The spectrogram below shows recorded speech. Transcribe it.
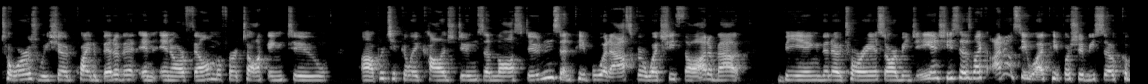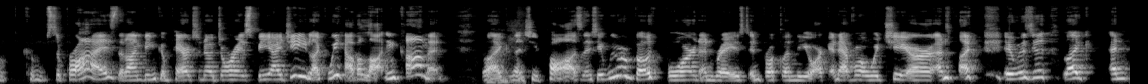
tours. We showed quite a bit of it in, in our film of her talking to uh, particularly college students and law students. And people would ask her what she thought about being the notorious RBG. And she says, like, I don't see why people should be so com- com- surprised that I'm being compared to notorious BIG. Like, we have a lot in common. Like, then she paused and she said, we were both born and raised in Brooklyn, New York. And everyone would cheer. And like, it was just like, and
